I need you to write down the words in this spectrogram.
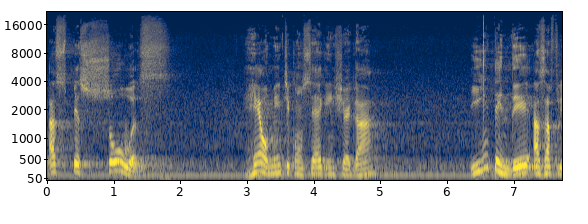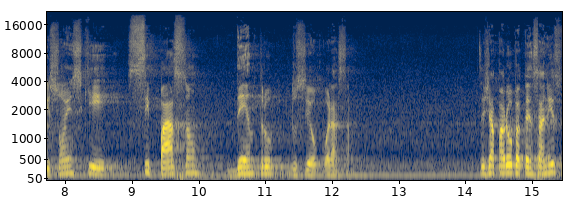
as pessoas realmente conseguem enxergar e entender as aflições que se passam dentro do seu coração. Você já parou para pensar nisso?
